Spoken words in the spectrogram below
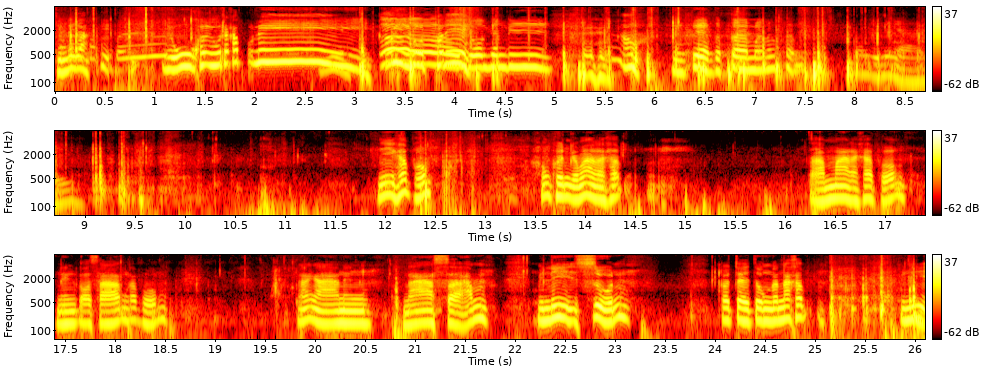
กินได้ยังอยู่เคยอยู่นะครับ นี่นี่หลุดพอดีดวงยังดี เอ้าหนึ่งเต็มตับตามมาแล้วท่านต้องอยู่นี่หยาดินี่ครับผมของเพิ่นกันมากนะครับ ตามมานะครับ ผมหนึ่งต่อสามครับผมหน้างาหนึ่งนาสามมิลลี่ศูนย์เข้าใจตรงกันนะครับมิลลี่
